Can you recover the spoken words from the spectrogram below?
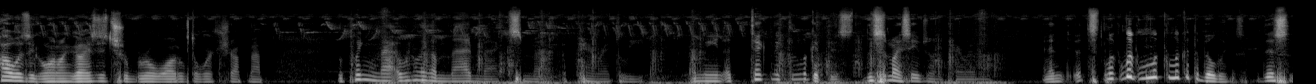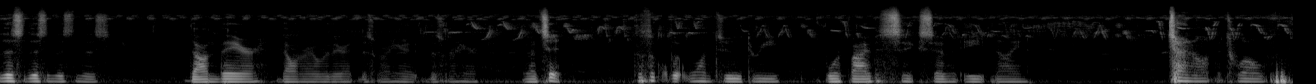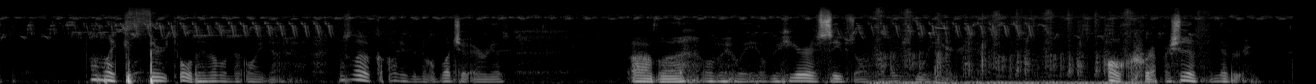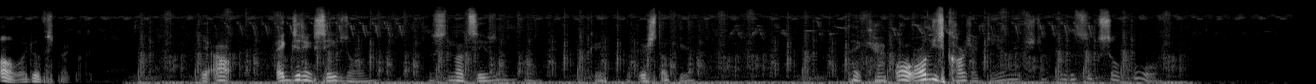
How is it going on, guys? It's your bro Waddle with the workshop map. We're playing Ma- we're playing a Mad Max map, apparently. I mean, uh, technically, look at this. This is my save zone, apparently. And it's look, look, look, look at the buildings. This, this, this, and this, and this. Down there, down right over there. This one right here. This one right here. And that's it. Let's look at one, two, three, four, five, six, seven, eight, nine, ten, eleven, twelve. I'm like thirty. Oh, there's another one. that- Oh, yeah. There's like I don't even know a bunch of areas. Uh, but over wait over here is safe zone. I'm gonna just go here. Oh crap! I should have never. Oh, I do have spec. Okay. Yeah. Oh, exiting safe zone. This is not safe zone. Oh, okay. But there's stuff here. That cap. Oh, all these cars are damaged. Oh, this looks so cool.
